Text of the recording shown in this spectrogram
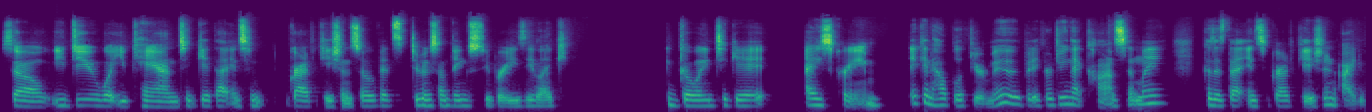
So you do what you can to get that instant gratification. So if it's doing something super easy, like going to get ice cream. It can help lift your mood, but if you're doing that constantly, because it's that instant gratification, I do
